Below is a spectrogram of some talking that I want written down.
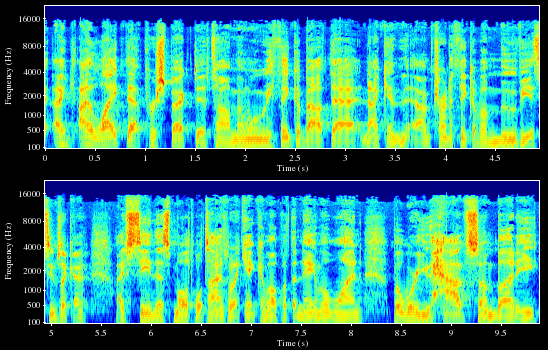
I, I, like that perspective, Tom. And when we think about that, and I can, I'm trying to think of a movie. It seems like I've, I've seen this multiple times, but I can't come up with the name of one. But where you have somebody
